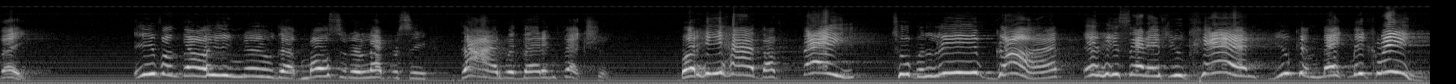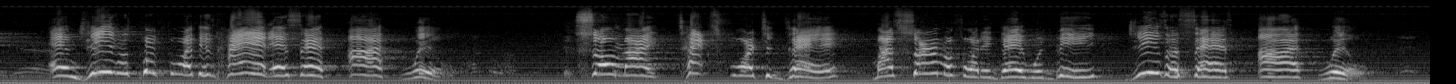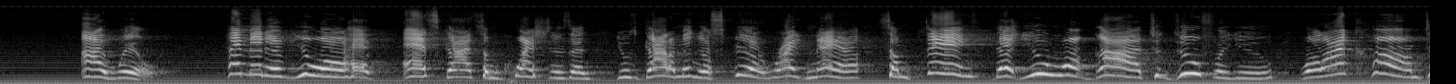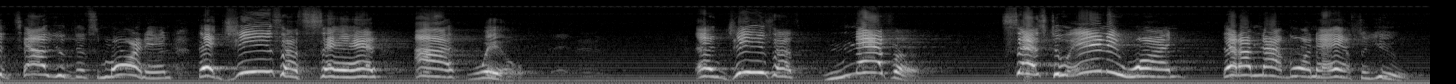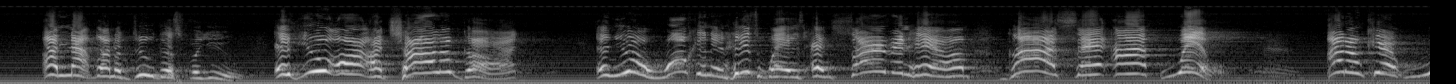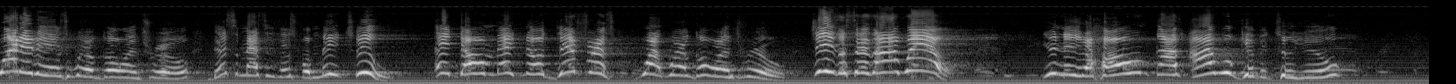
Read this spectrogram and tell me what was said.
faith. Even though he knew that most of the leprosy died with that infection. But he had the faith to believe God, and he said, If you can, you can make me clean. And Jesus put forth his hand and said, I will. So, my text for today, my sermon for today would be Jesus says, I will. I will. How many of you all have asked God some questions and you've got them in your spirit right now? Some things that you want God to do for you. Well, I come to tell you this morning that Jesus said, I will. And Jesus never says to anyone that I'm not going to answer you. I'm not going to do this for you. If you are a child of God and you're walking in his ways and serving him, God said, I will. I don't care what it is we're going through. This message is for me too. It don't make no difference what we're going through. Jesus says, I will. You need a home? God, I will give it to you.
